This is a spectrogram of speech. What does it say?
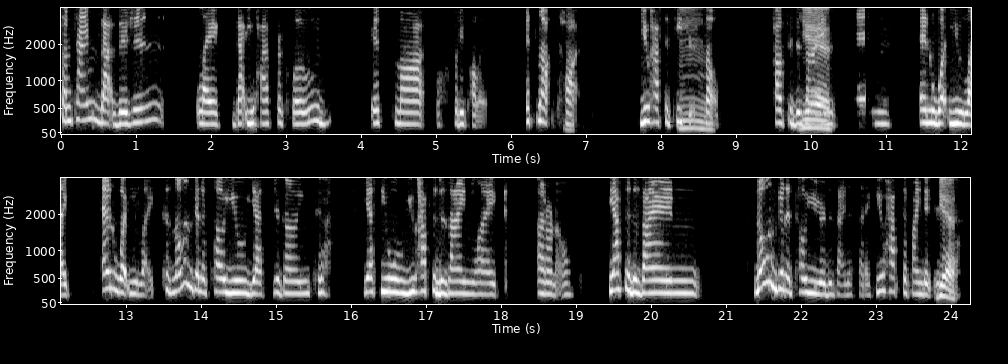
sometimes that vision like that you have for clothes, it's not what do you call it? It's not Mm. taught. You have to teach Mm, yourself how to design yes. and and what you like and what you like because no one's going to tell you yes you're going to yes you you have to design like i don't know you have to design no one's going to tell you your design aesthetic you have to find it yourself Yes.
